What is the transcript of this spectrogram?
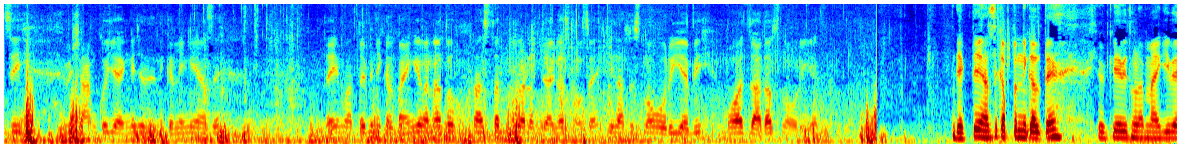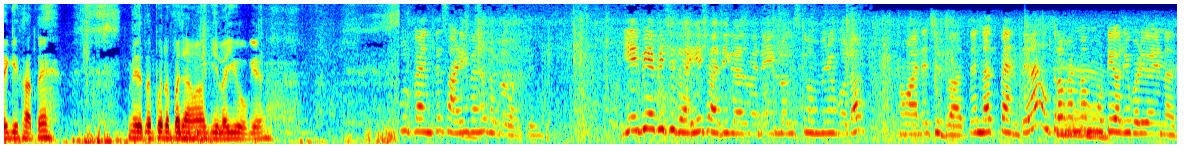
जी अभी शाम को जाएँगे जल्दी निकलेंगे यहाँ से। तय माते भी निकल पाएँगे वरना तो रास्ता पूरा ढक जाएगा स्नो से। हिसाब से स्नो हो रही है अभी बहुत ज़्यादा स्नो हो रही है। देखते हैं यहाँ से कब तक तो निकलते हैं क्योंकि अभी थोड़ा मैगी वैगी खाते हैं। मेरे तो पूरा पजामा गीला ही हो गया। पहनते साड़ी पहनते ये भी अभी छिदवाई है शादी कर मैंने। इन लोग इसकी मम्मी ने बोला हमारे छिदवाते हैं नथ पहनते हैं ना उत्तराखंड में मोटी और बड़ी वाली नथ।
